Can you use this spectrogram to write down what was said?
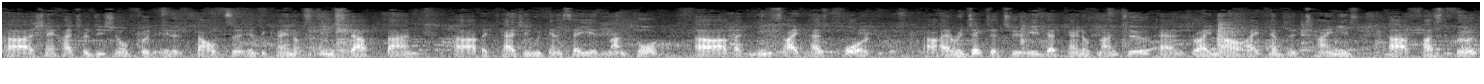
Uh, Shanghai traditional food is baozi, is a kind of steamed stuffed bun. Uh, by Taji, we can say it mantou, uh, but inside has pork. Uh, I rejected to eat that kind of mantou, and right now I came to the Chinese uh, fast food.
